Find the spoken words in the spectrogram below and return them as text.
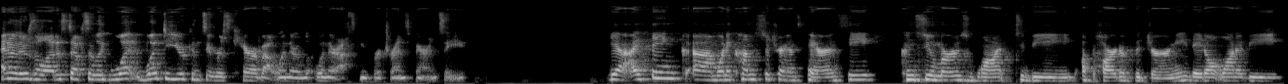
I know there's a lot of stuff. So, like, what what do your consumers care about when they're when they're asking for transparency? Yeah, I think um, when it comes to transparency, consumers want to be a part of the journey. They don't want to be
